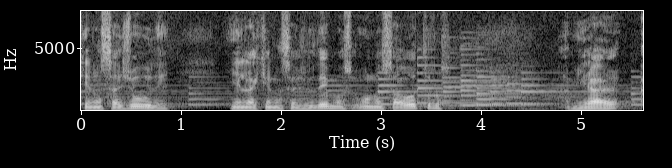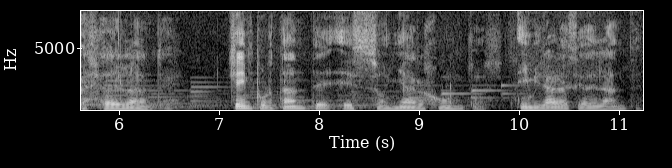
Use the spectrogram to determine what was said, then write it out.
que nos ayude y en la que nos ayudemos unos a otros a mirar hacia adelante. Qué importante es soñar juntos y mirar hacia adelante.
